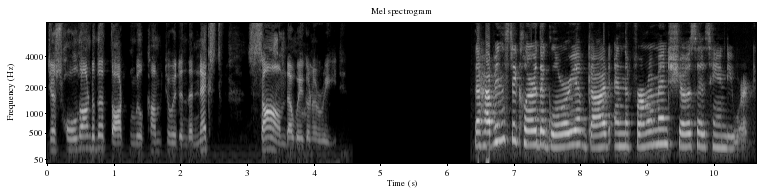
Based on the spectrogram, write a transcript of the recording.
just hold on to the thought and we'll come to it in the next psalm that we're going to read The heavens declare the glory of God, and the firmament shows his handiwork.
